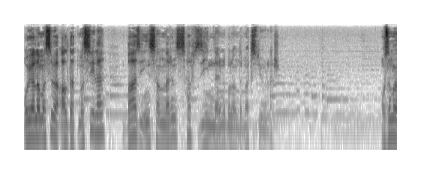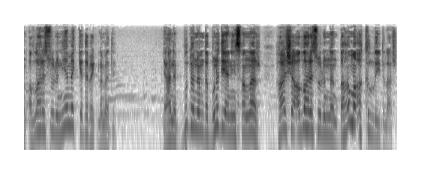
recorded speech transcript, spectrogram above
oyalaması ve aldatmasıyla bazı insanların saf zihinlerini bulandırmak istiyorlar. O zaman Allah Resulü niye Mekke'de beklemedi? Yani bu dönemde bunu diyen insanlar haşa Allah Resulü'nden daha mı akıllıydılar?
